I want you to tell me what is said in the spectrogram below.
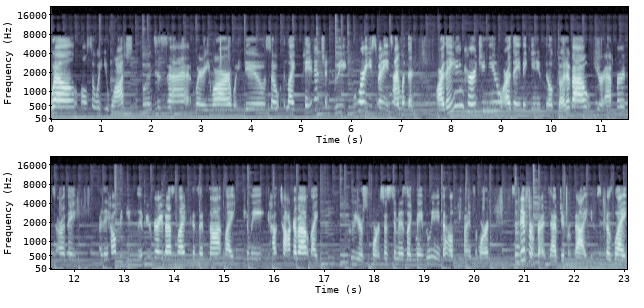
well, also what you watch influences that, where you are, what you do. So, like, pay attention. Who you, who are you spending time with, and are they encouraging you? Are they making you feel good about your efforts? Are they are they helping you live your very best life? Because if not, like, can we talk about like who your support system is? Like, maybe we need to help you find some more, some different friends that have different values. Because like,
